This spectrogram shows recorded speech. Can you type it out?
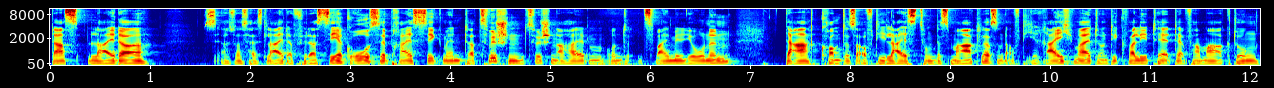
das leider, also was heißt leider, für das sehr große Preissegment dazwischen, zwischen einer halben und 2 Millionen. Da kommt es auf die Leistung des Maklers und auf die Reichweite und die Qualität der Vermarktung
